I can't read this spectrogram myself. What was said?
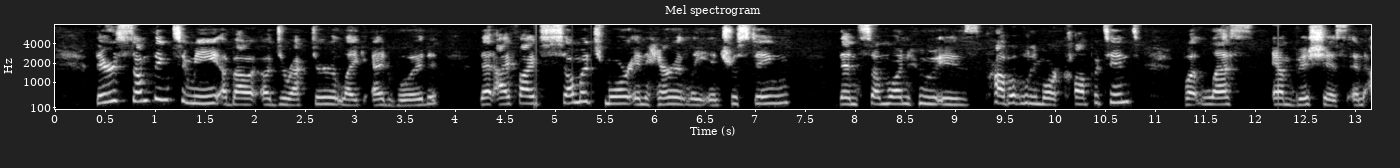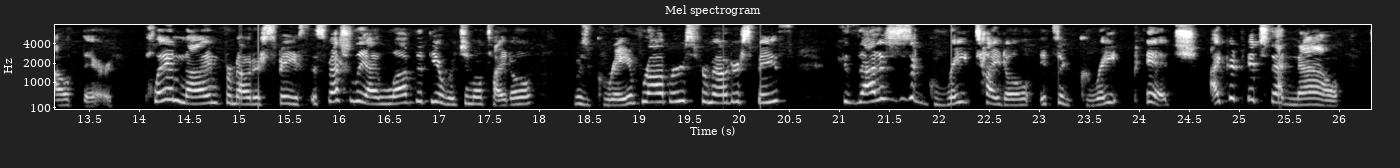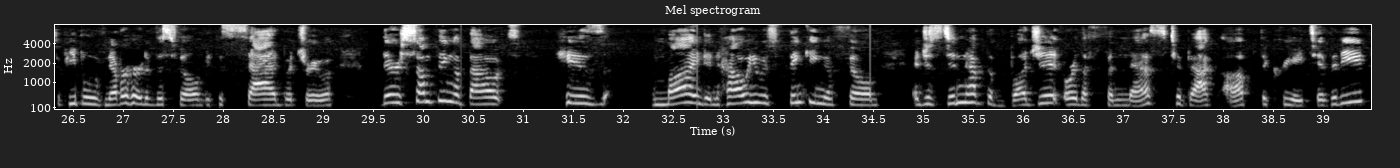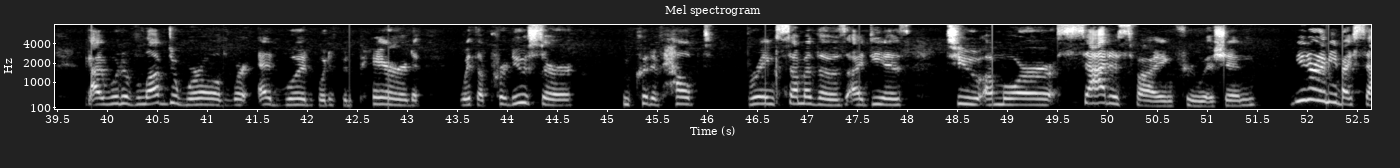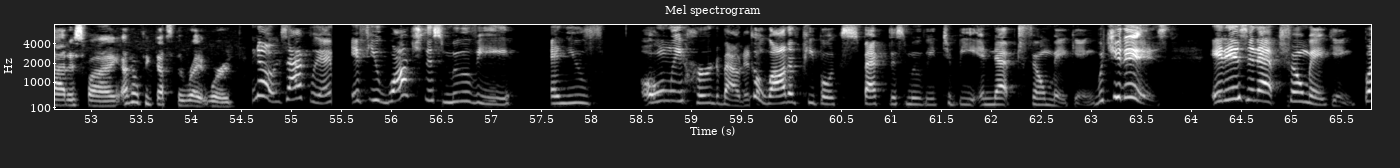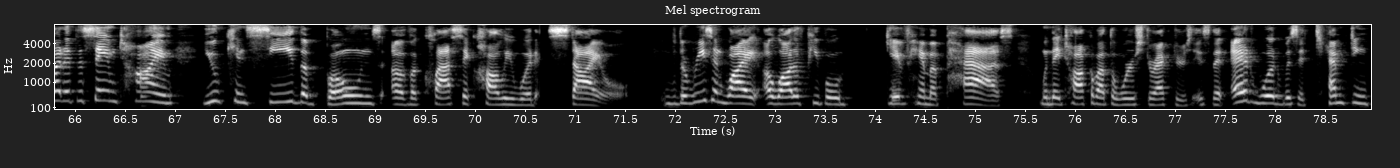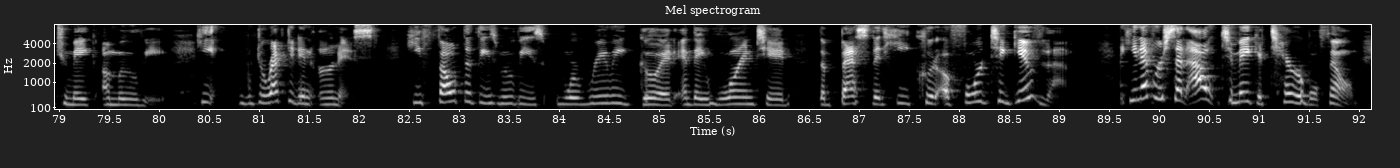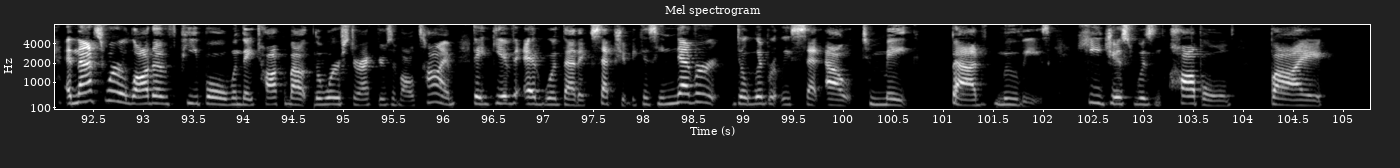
There's something to me about a director like Ed Wood that I find so much more inherently interesting than someone who is probably more competent but less ambitious and out there. Plan 9 from Outer Space, especially, I love that the original title was Grave Robbers from Outer Space because that is just a great title. It's a great pitch. I could pitch that now to people who've never heard of this film because sad but true. There's something about his mind and how he was thinking of film and just didn't have the budget or the finesse to back up the creativity. I would have loved a world where Ed Wood would have been paired with a producer who could have helped bring some of those ideas to a more satisfying fruition. You know what I mean by satisfying? I don't think that's the right word. No, exactly. If you watch this movie and you've only heard about it, a lot of people expect this movie to be inept filmmaking, which it is. It is inept filmmaking, but at the same time, you can see the bones of a classic Hollywood style. The reason why a lot of people give him a pass when they talk about the worst directors is that Ed Wood was attempting to make a movie. He directed in earnest. He felt that these movies were really good and they warranted the best that he could afford to give them he never set out to make a terrible film. And that's where a lot of people, when they talk about the worst directors of all time, they give Ed Wood that exception because he never deliberately set out to make bad movies. He just was hobbled by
